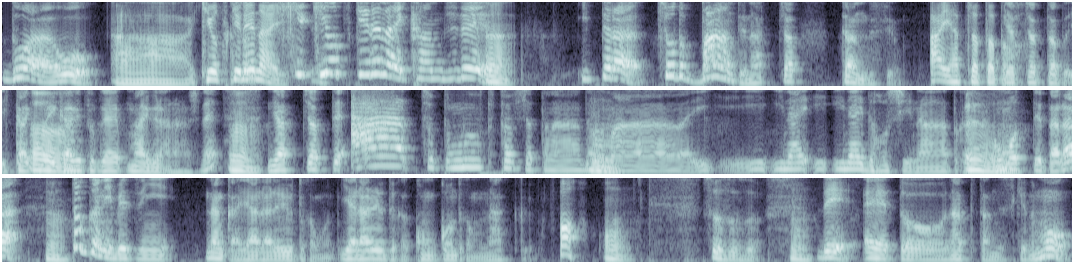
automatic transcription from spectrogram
ドアをああ気をつけれない。気気をつけれない感じでうん。行ったらちょうどバーンってなっちゃったんですよ。あやっちゃったと。やっちゃったと。1か,、うん。一ヶ月前ぐらいの話ね、うん。やっちゃってあーちょっと物音立てちゃったなでもまあ、いいいないいいないでほしいなとか思ってたら、うん。特に別になんかやられるとかもやられるとかコンコンとかもなく。あうん。そうそうそう、うん。でえっ、となってたんですけども、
